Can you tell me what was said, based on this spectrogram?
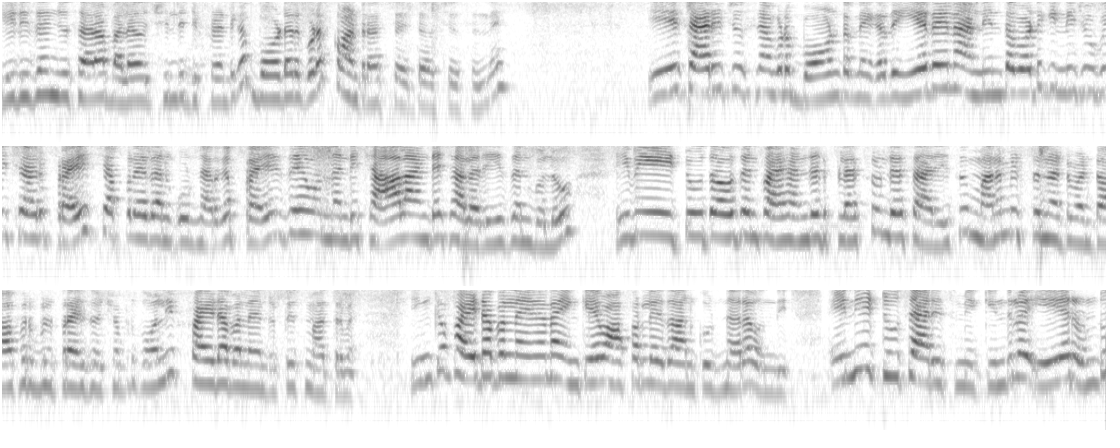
ఈ డిజైన్ చూసారా? భలే వచ్చింది. డిఫరెంట్గా బోర్డర్ కూడా కాంట్రాస్ట్ అయితే వచ్చేసింది. ఏ శారీ చూసినా కూడా బాగుంటున్నాయి కదా. ఏదైనా అండి ఇంతవరకు ఇన్ని చూపించారు ప్రైస్ చెప్పలేదు అనుకుంటున్నారు కదా ప్రైస్ ఏ ఉందండి చాలా అంటే చాలా రీజనబుల్ ఇవి two thousand five hundred plus ఉండే శారీస్. మనం ఇస్తున్నటువంటి ఆఫర్బుల్ ప్రైస్ వచ్చేప్పుడు only five double nine rupees మాత్రమే. ఇంకా ఫైవ్ డబల్ నైన్ అయినా ఇంకేం ఆఫర్ లేదా అనుకుంటున్నారా ఉంది. ఎనీ టూ శారీస్ మీకు? ఇందులో ఏ రెండు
